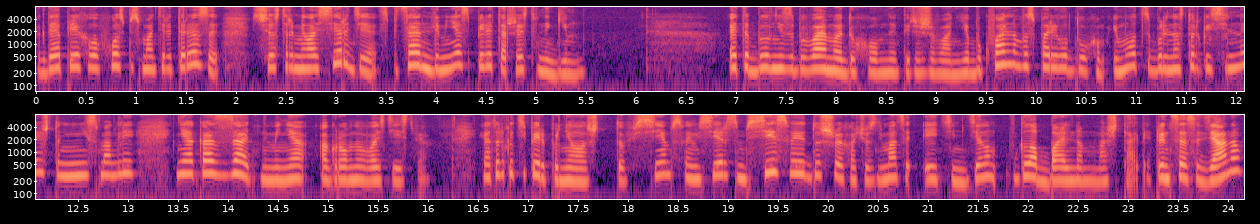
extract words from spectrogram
Когда я приехала в хоспис матери Терезы, сестры милосердия специально для меня спели торжественный гимн. Это было незабываемое духовное переживание. Я буквально воспарила духом. Эмоции были настолько сильны, что они не смогли не оказать на меня огромного воздействия. Я только теперь поняла, что всем своим сердцем, всей своей душой хочу заниматься этим делом в глобальном масштабе. Принцесса Диана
